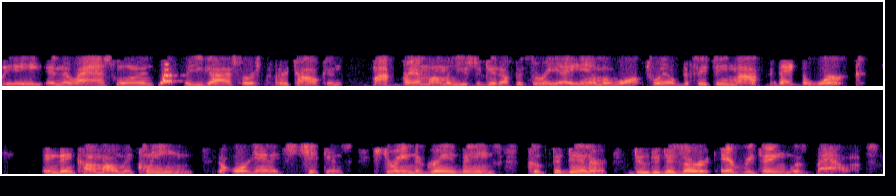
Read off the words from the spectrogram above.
we eat. And the last one, when you guys first started talking, my grandmama used to get up at 3 a.m. and walk 12 to 15 miles a day to work and then come home and clean the organic chickens, strain the green beans, cook the dinner, do the dessert. Everything was balanced.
